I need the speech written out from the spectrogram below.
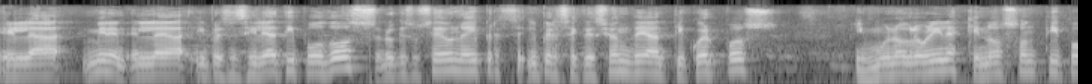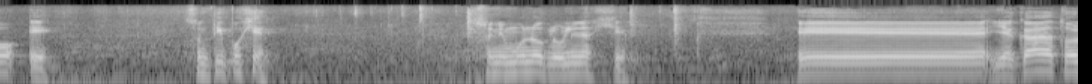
En la, miren, en la hipersensibilidad tipo 2 lo que sucede es una hiper- hipersecreción de anticuerpos inmunoglobulinas que no son tipo E, son tipo G. Son inmunoglobulinas G. Eh, y acá todos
